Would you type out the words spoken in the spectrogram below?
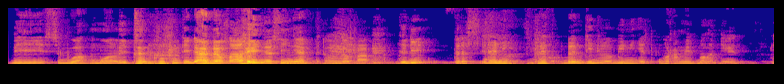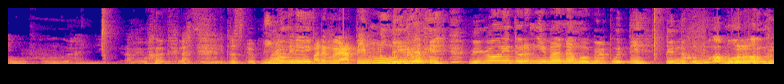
di sebuah mall itu tidak ada valenya sih nyet. Enggak, Pak. jadi terus udah nih Brad berhenti di lobby nih nyet. Oh rame banget nyet. Uh, uh anjing rame banget. Asli terus bingung Pasti nih. pada ngeliatin lu bingung kan? nih bingung nih turun gimana? Mobil putih pintu kebuka bolong.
